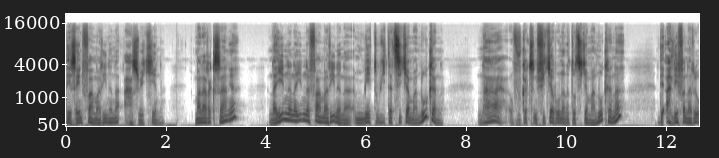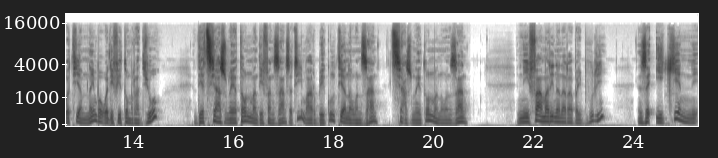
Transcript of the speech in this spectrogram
dia izay no fahamarinana azo ekena. Manaraka izany an! Na inona na inona fahamarinana mety ho hitantsika manokana na vokatry ny fikarohana nataontsika manokana dia alefanareo aty aminay mba ho alefa eto amin'ny radio dia tsy azonay atao ny mandefa an'izany satria maro be koa no te hanao an'izany, tsy azonay atao ny manao an'izany. Ny fahamarinana ara-baiboly izay eken'ny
